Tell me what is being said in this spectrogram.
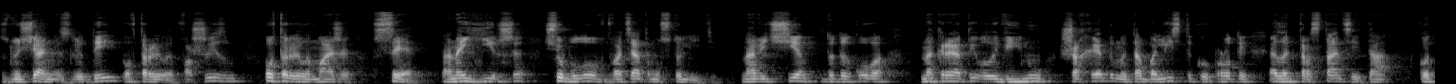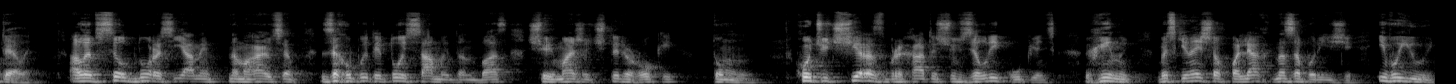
знущання з людей, повторили фашизм, повторили майже все та найгірше, що було в 20 столітті. Навіть ще додатково накреативили війну шахедами та балістикою проти електростанцій та котелень. Але все одно росіяни намагаються захопити той самий Донбас, що й майже 4 роки тому. Хочуть ще раз збрехати, що взяли Куп'янськ, гинуть безкінечно в полях на Запоріжжі і воюють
